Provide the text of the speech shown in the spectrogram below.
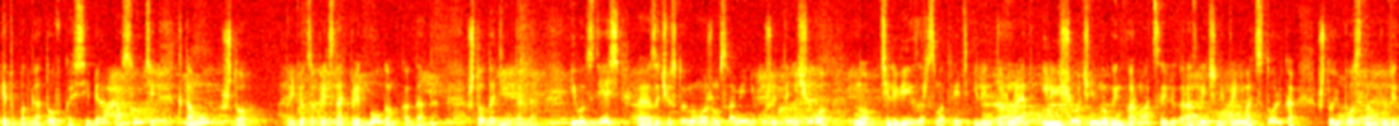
это подготовка себя, по сути, к тому, что придется предстать пред Богом когда-то. Что дадим тогда? И вот здесь э, зачастую мы можем с вами не кушать-то ничего, но телевизор смотреть или интернет, или еще очень много информации различной принимать столько, что и пост нам будет,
